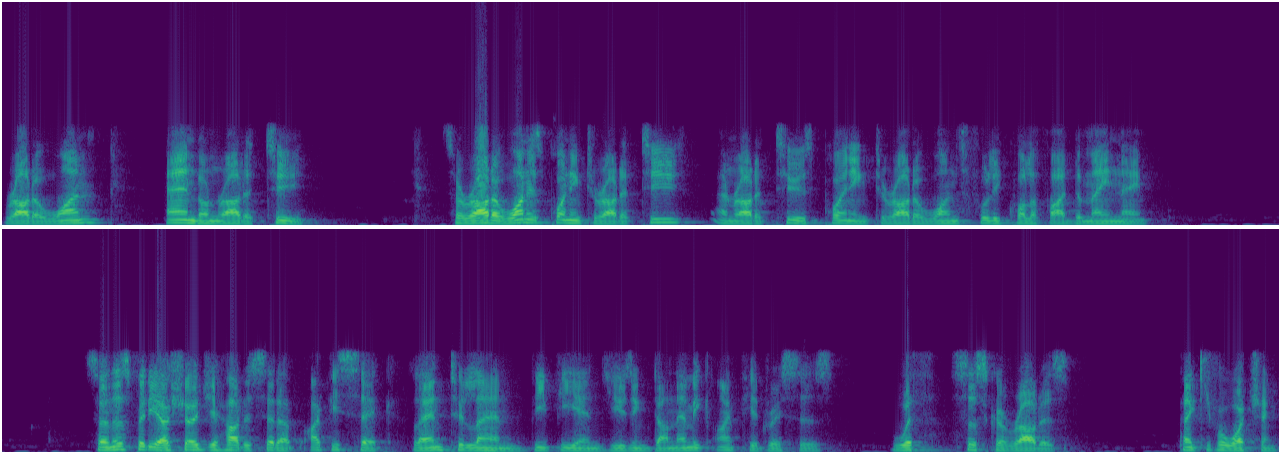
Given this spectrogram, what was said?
router 1 and on router 2. So router 1 is pointing to router 2 and router 2 is pointing to router 1's fully qualified domain name. So in this video I showed you how to set up IPsec LAN-to-LAN VPNs using dynamic IP addresses with Cisco routers. Thank you for watching.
